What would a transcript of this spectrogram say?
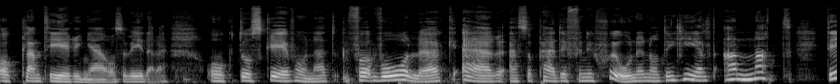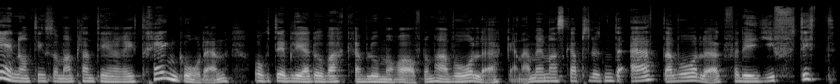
Och planteringar och så vidare. Och då skrev hon att för vårlök är alltså per definition någonting helt annat. Det är någonting som man planterar i trädgården och det blir då vackra blommor av de här vårlökarna. Men man ska absolut inte äta vårlök för det är giftigt.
